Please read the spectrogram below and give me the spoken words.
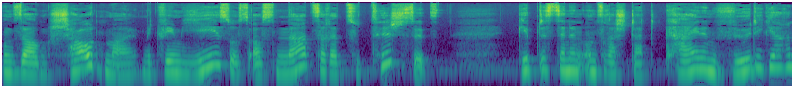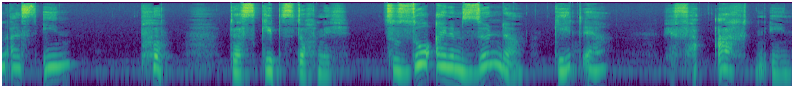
und saugen, schaut mal, mit wem Jesus aus Nazareth zu Tisch sitzt. Gibt es denn in unserer Stadt keinen würdigeren als ihn? Puh, das gibt's doch nicht. Zu so einem Sünder geht er. Wir verachten ihn.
